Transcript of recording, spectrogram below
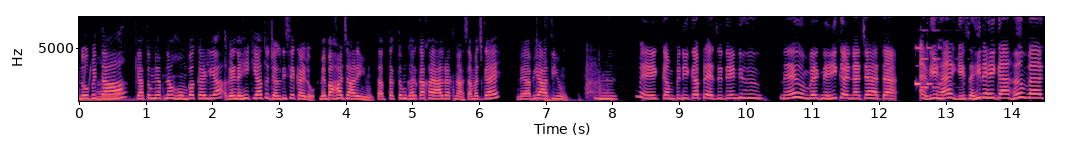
नोबिता हाँ? क्या तुमने अपना होमवर्क कर लिया? अगर नहीं किया तो जल्दी से कर लो। मैं बाहर जा रही हूँ। तब तक तुम घर का ख्याल रखना समझ गए? मैं अभी आती हूँ। मैं एक कंपनी का प्रेसिडेंट हूँ। मैं होमवर्क नहीं करना चाहता। अरे हाँ ये सही रहेगा होमवर्क।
